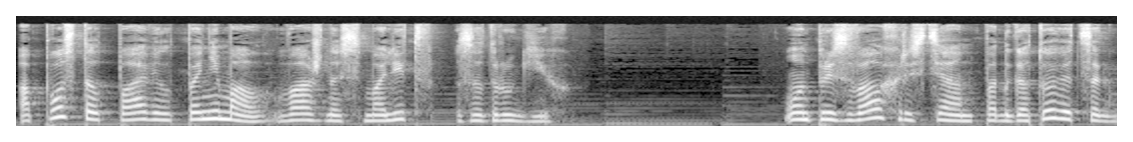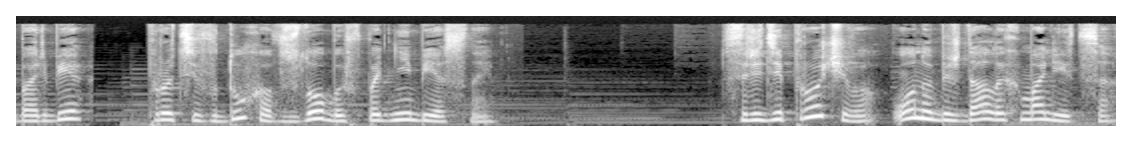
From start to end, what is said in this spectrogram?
Апостол Павел понимал важность молитв за других. Он призвал христиан подготовиться к борьбе против духов злобы в Поднебесной. Среди прочего, он убеждал их молиться,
